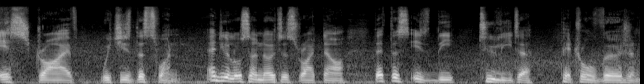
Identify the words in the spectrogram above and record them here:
S drive, which is this one. And you'll also notice right now that this is the 2 litre petrol version,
